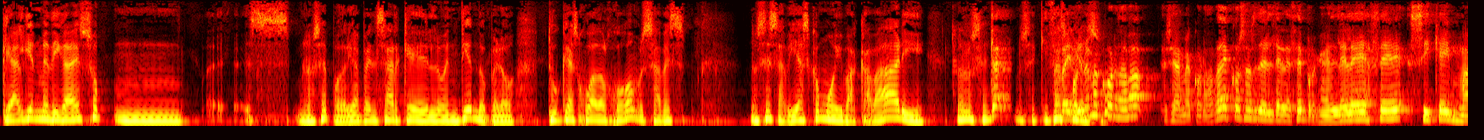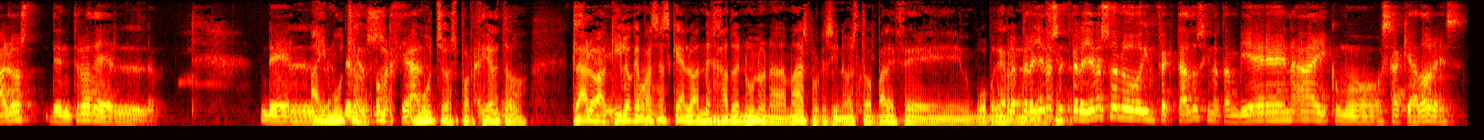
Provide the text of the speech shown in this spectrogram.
que alguien me diga eso, mm, es- no sé, podría pensar que lo entiendo, pero tú que has jugado al juego, sabes, no sé, sabías cómo iba a acabar y no lo sé, no sé, quizás Ver, por yo no me acordaba, o sea, me acordaba de cosas del DLC, porque en el DLC sí que hay malos dentro del. del Hay del muchos, centro comercial. muchos, por Hay cierto. como- claro, sí, aquí lo que pasa es que lo han dejado en uno nada más, porque si no esto parece Pero, pero, ya no, pero ya no solo infectados, sino también hay como saqueadores.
